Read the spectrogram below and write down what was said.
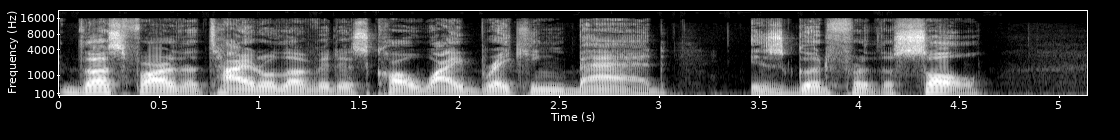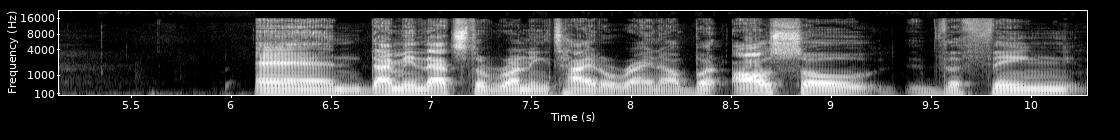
thus far the title of it is called Why Breaking Bad is Good for the Soul. And I mean that's the running title right now, but also the thing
